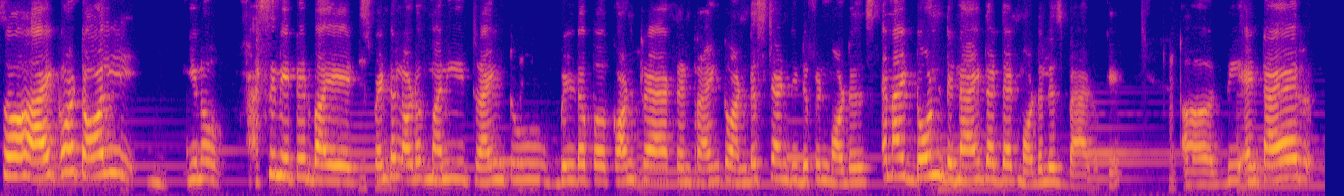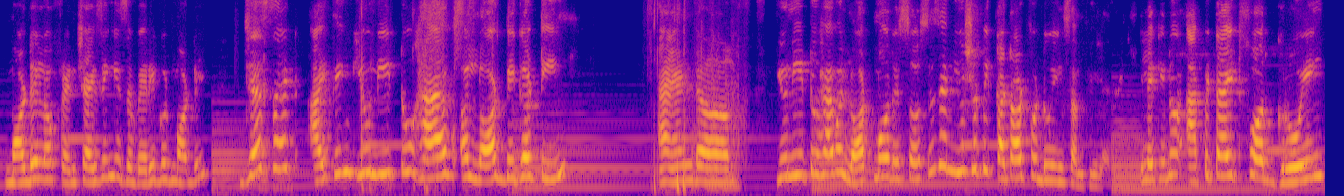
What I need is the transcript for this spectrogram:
So I got all, you know, fascinated by it, spent a lot of money trying to build up a contract and trying to understand the different models. And I don't deny that that model is bad, okay? Uh, the entire model of franchising is a very good model. Just that i think you need to have a lot bigger team and uh, you need to have a lot more resources and you should be cut out for doing something like that. Like you know appetite for growing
